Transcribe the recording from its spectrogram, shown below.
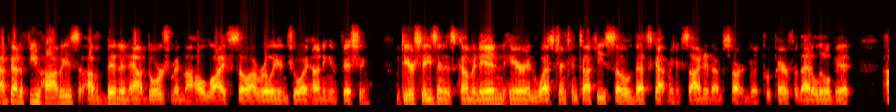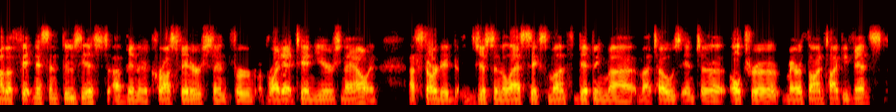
I've got a few hobbies. I've been an outdoorsman my whole life, so I really enjoy hunting and fishing. Deer season is coming in here in western Kentucky, so that's got me excited. I'm starting to prepare for that a little bit. I'm a fitness enthusiast. I've been a CrossFitter since for right at 10 years now, and I started just in the last six months dipping my my toes into ultra marathon type events.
